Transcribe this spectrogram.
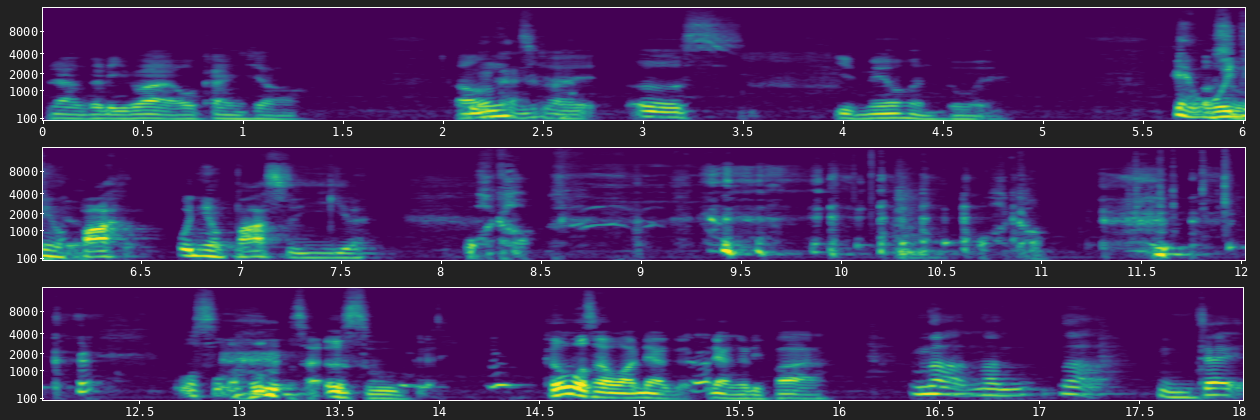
两个礼拜，我看一下，好像才二十，也没有很多哎。哎、欸，我已经有八，我已经有八十一了。我靠！我靠！我说我才二十五个，可是我才玩两个两个礼拜啊。那那那你在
